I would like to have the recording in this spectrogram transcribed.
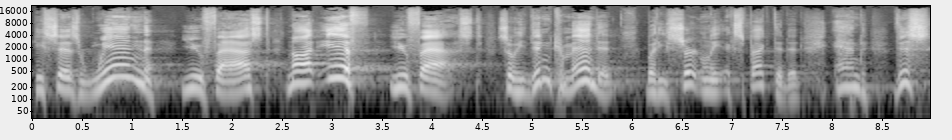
He says, When you fast, not if you fast. So he didn't command it, but he certainly expected it. And this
